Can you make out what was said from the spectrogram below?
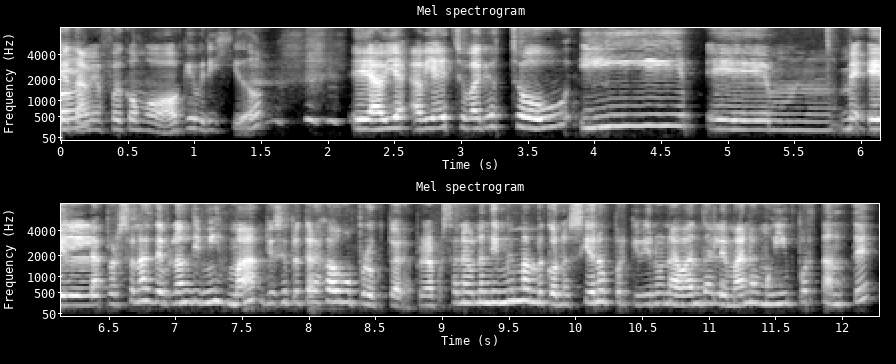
que también fue como, oh, qué brígido. Eh, había, había hecho varios shows y eh, me- las personas de Blondie misma, yo siempre he trabajado con productoras, pero las personas de Blondie misma me conocieron porque vino una banda alemana muy importante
